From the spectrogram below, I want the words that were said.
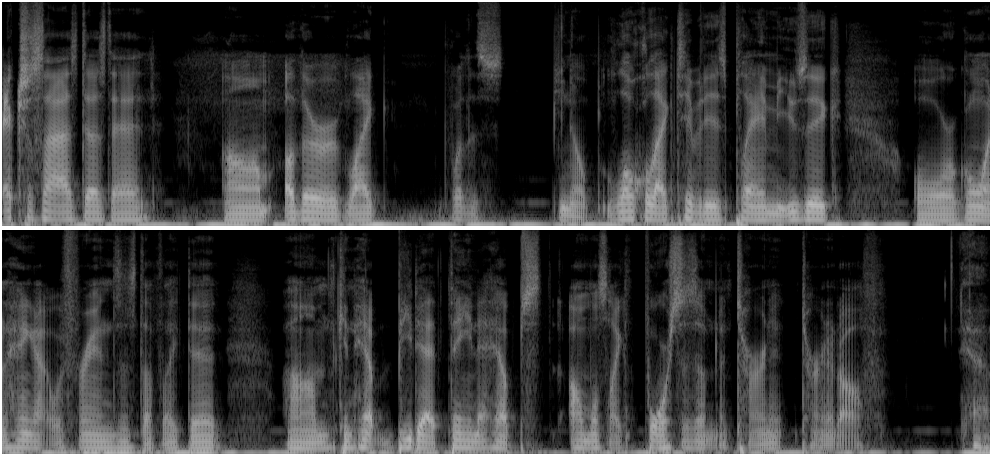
exercise does that. Um, other like whether it's you know, local activities, playing music or going hang out with friends and stuff like that. Um, can help be that thing that helps almost like forces them to turn it turn it off. yeah.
